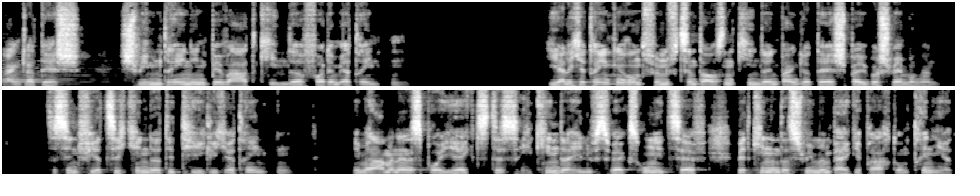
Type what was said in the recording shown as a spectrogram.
Bangladesch. Schwimmtraining bewahrt Kinder vor dem Ertrinken. Jährlich ertrinken rund 15.000 Kinder in Bangladesch bei Überschwemmungen. Das sind 40 Kinder, die täglich ertrinken. Im Rahmen eines Projekts des Kinderhilfswerks UNICEF wird Kindern das Schwimmen beigebracht und trainiert.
